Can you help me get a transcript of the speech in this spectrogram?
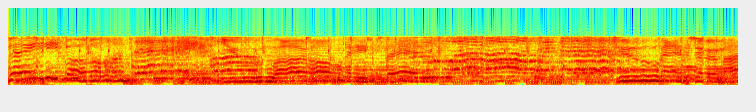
faithful. You are always there to answer my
